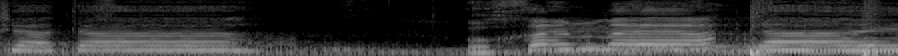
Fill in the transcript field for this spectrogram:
כשאתה רוכן מעליי.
